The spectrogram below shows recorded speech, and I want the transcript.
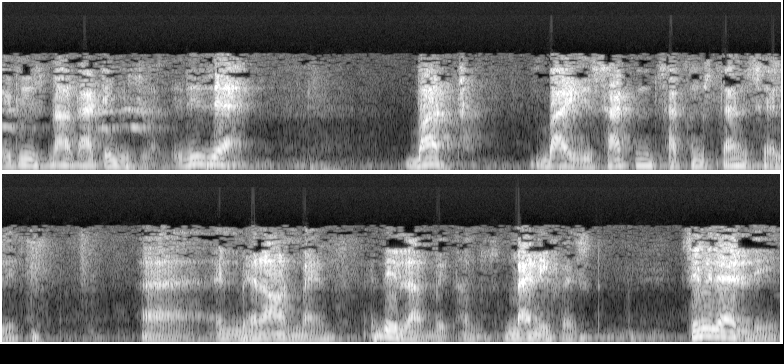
it is not artificial, it is there. But by certain circumstantial uh, environment, the love becomes manifest. Similarly,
